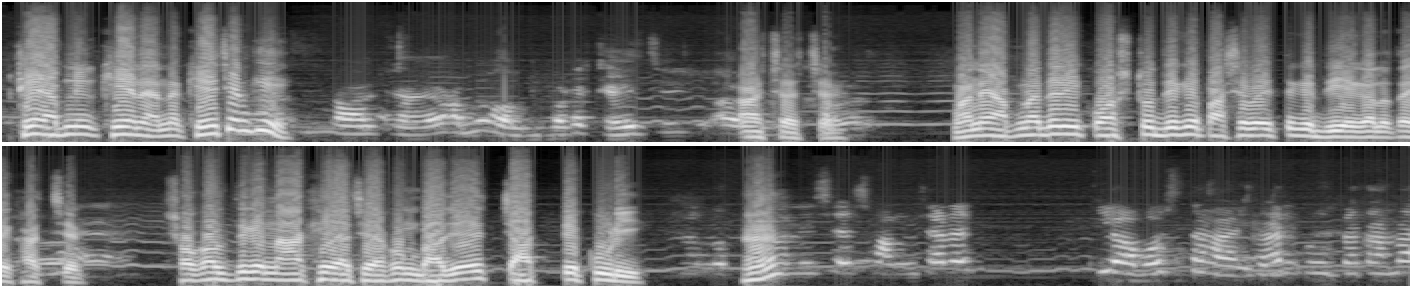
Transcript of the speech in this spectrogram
ঠিক আছে আপনি খেয়ে নেন। না খেয়েছেন কি? আচ্ছা, আচ্ছা। মানে আপনাদের এই কষ্ট দেখে পাশের বাড়ি থেকে দিয়ে গেল তাই খাচ্ছেন। সকাল থেকে না খেয়ে আছে এখন বাজে চারটে কুড়ি। হ্যাঁ? কি অবস্থা হয় টুকটাক আমরা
